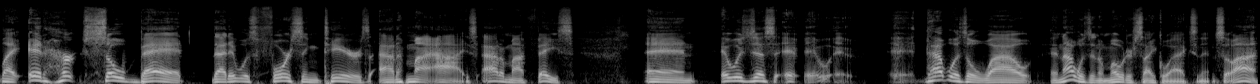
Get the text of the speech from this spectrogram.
Like it hurt so bad that it was forcing tears out of my eyes, out of my face, and it was just it, it- that was a wild. And I was in a motorcycle accident, so I.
